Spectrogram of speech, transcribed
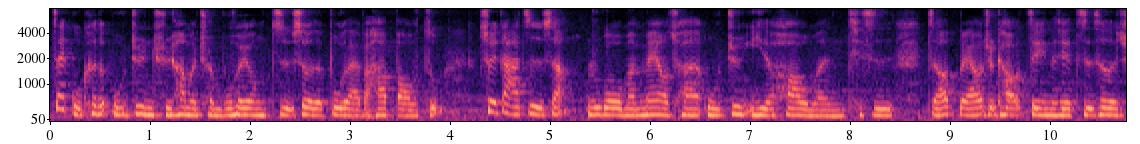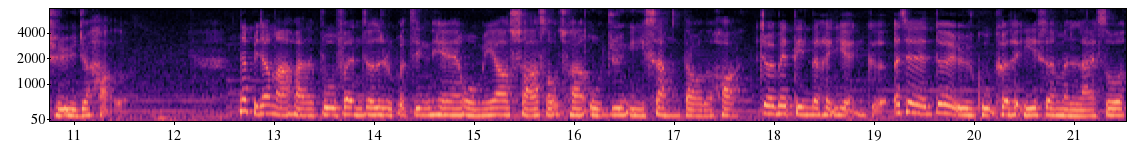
在骨科的无菌区，他们全部会用紫色的布来把它包住。所以大致上，如果我们没有穿无菌衣的话，我们其实只要不要去靠近那些紫色的区域就好了。那比较麻烦的部分就是，如果今天我们要刷手穿无菌衣上刀的话，就会被盯得很严格。而且对于骨科的医生们来说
